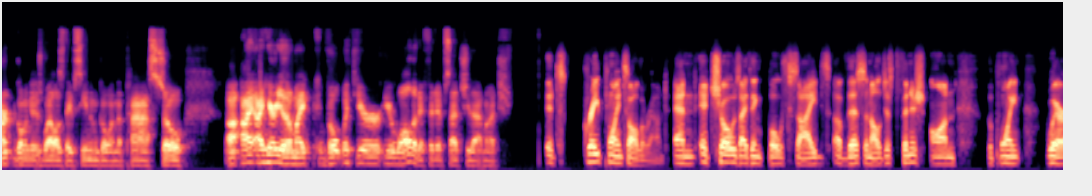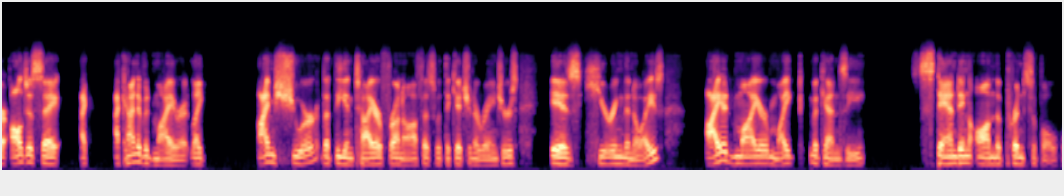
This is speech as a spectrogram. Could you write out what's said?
aren't going as well as they've seen them go in the past. So I, I hear you though, Mike. Vote with your your wallet if it upsets you that much. It's great points all around. And it shows, I think, both sides of this. And I'll just finish on the point where I'll just say I kind of admire it. Like I'm sure that the entire front office with the Kitchener Rangers is hearing the noise. I admire Mike McKenzie standing on the principle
